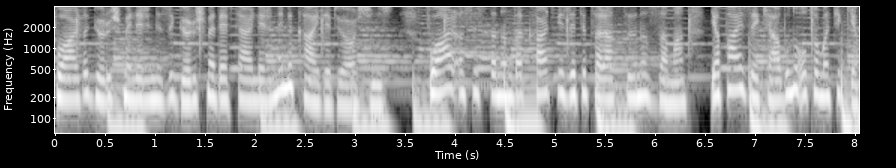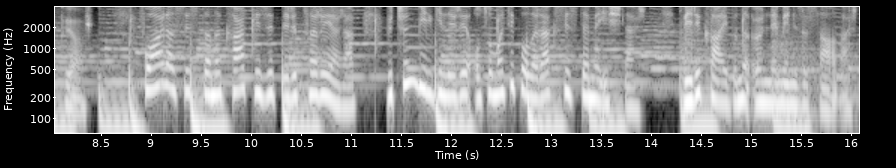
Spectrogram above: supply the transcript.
Fuarda görüşmelerinizi görüşme defterlerine mi kaydediyorsunuz? Fuar asistanında kart viziti tarattığınız zaman yapay zeka bunu otomatik yapıyor. Fuar asistanı kart vizitleri tarayarak bütün bilgileri otomatik olarak sisteme işler. Veri kaybını önlemenizi sağlar.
